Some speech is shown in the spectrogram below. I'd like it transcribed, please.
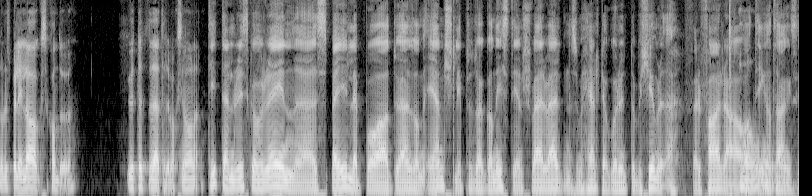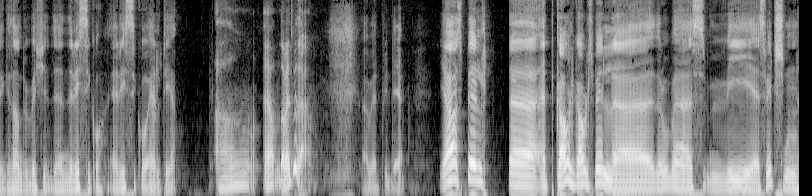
når du spiller i lag, så kan du utnytte det til det maksimale. Tittelen Risk of Rain eh, speiler på at du er en sånn enslig protagonist i en svær verden som hele tida går rundt og bekymrer deg for farer og Oh. ting og tang. Så det er en risiko. Er risiko hele tida. Uh, ja, da vet vi det. Da vet vi det. Jeg har spilt eh, et gammelt, gammelt spill. Jeg dro med vi Switchen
